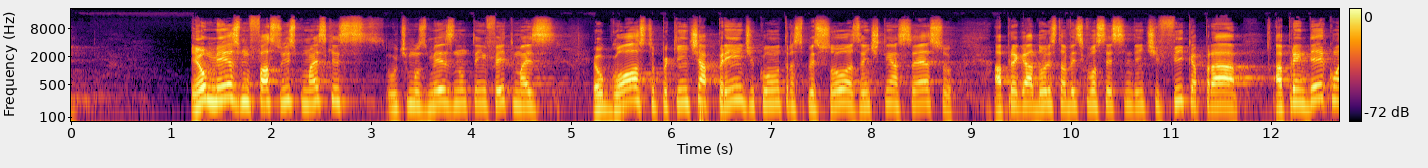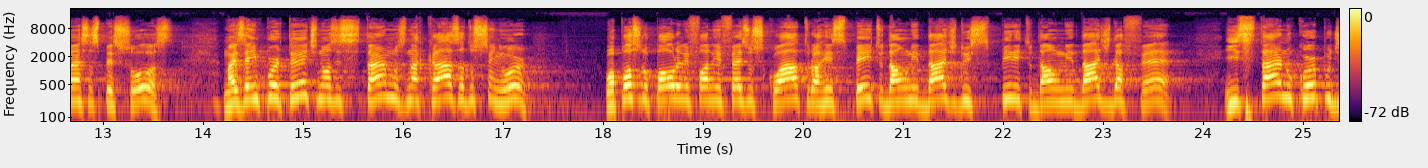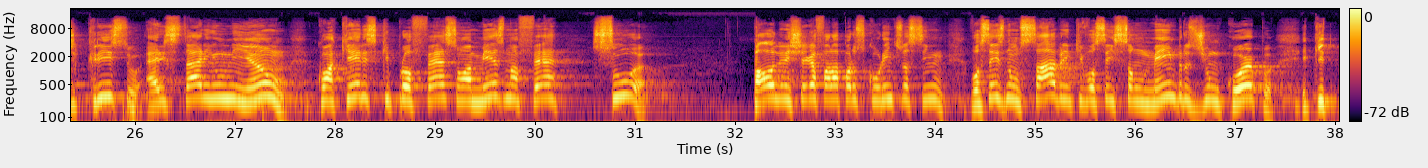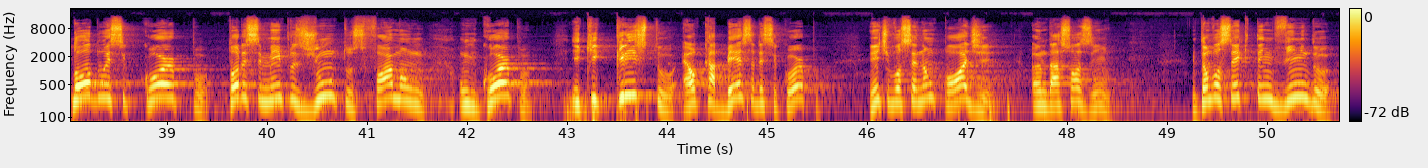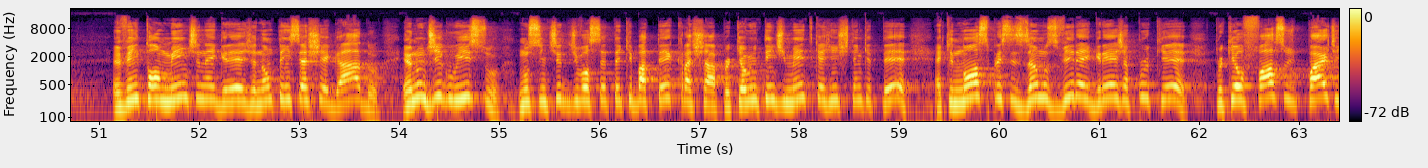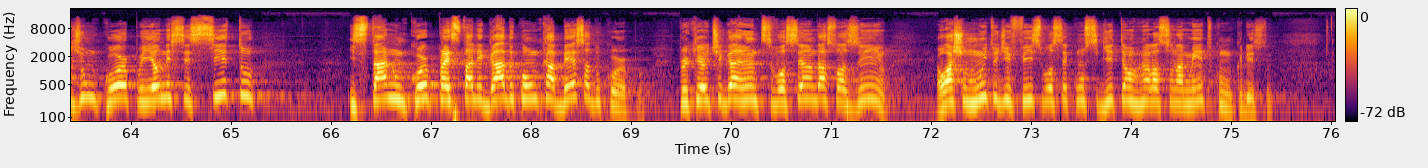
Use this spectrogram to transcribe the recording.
eu mesmo faço isso, por mais que esses últimos meses não tenho feito, mas eu gosto porque a gente aprende com outras pessoas, a gente tem acesso a pregadores talvez que você se identifica para aprender com essas pessoas. Mas é importante nós estarmos na casa do Senhor. O apóstolo Paulo ele fala em Efésios 4 a respeito da unidade do espírito, da unidade da fé. E estar no corpo de Cristo é estar em união com aqueles que professam a mesma fé sua. Paulo ele chega a falar para os coríntios assim: vocês não sabem que vocês são membros de um corpo e que todo esse corpo, todos esses membros juntos formam um, um corpo e que Cristo é o cabeça desse corpo? Gente, você não pode andar sozinho. Então você que tem vindo eventualmente na igreja não tem se achegado, eu não digo isso no sentido de você ter que bater crachá, porque o entendimento que a gente tem que ter é que nós precisamos vir à igreja, por quê? Porque eu faço parte de um corpo e eu necessito estar num corpo para estar ligado com o cabeça do corpo, porque eu te garanto, se você andar sozinho, eu acho muito difícil você conseguir ter um relacionamento com Cristo.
